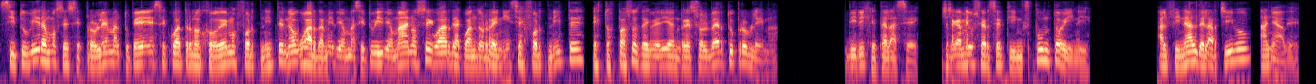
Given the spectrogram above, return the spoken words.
si tuviéramos ese problema tu PS4 no jodemos Fortnite no guarda mi idioma si tu idioma no se guarda cuando reinicias Fortnite, estos pasos deberían resolver tu problema. Dirígete a la C. Settings.ini. Al final del archivo, añade.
